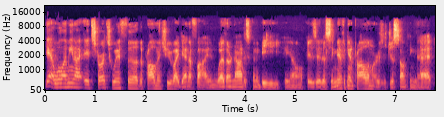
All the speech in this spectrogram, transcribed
Yeah, well, I mean, I, it starts with uh, the problem that you've identified and whether or not it's going to be, you know, is it a significant problem or is it just something that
